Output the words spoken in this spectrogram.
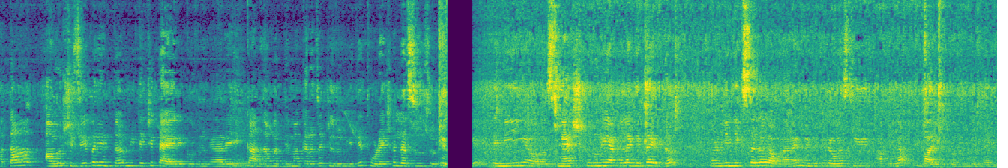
आता आळू शिजेपर्यंत मी त्याची तयारी करून घेणार आहे. एक कांदा मध्यम आकाराचा चिरून घेते. थोड्याशा लसूण सुरू ते मी स्मॅश करूनही आपल्याला घेता येतं. पण मी मिक्सरला लावणार आहे. म्हणजे ते व्यवस्थित आपल्याला बारीक करून घेता येईल.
